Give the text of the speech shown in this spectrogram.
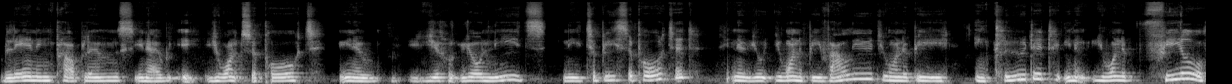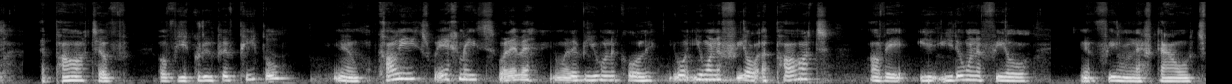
learning problems, you know, you want support, you know, your, your needs need to be supported. You know, you, you want to be valued, you want to be included, you know, you want to feel a part of, of your group of people, you know, colleagues, workmates, whatever, whatever you want to call it. You want, you want to feel a part of it. You, you don't want to feel, you know, feeling left out,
